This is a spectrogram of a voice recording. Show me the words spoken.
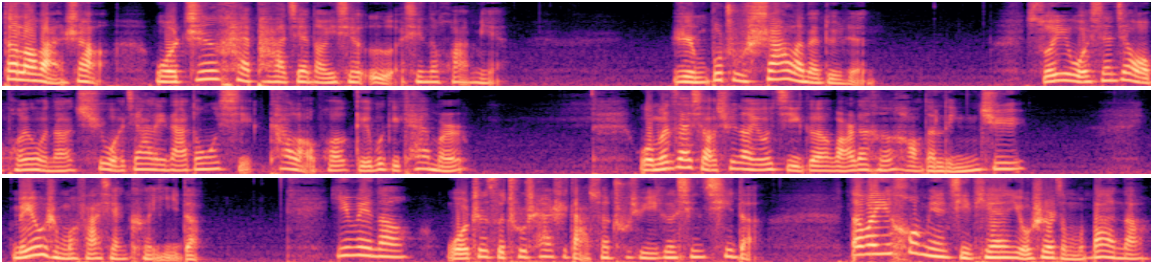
到了晚上，我真害怕见到一些恶心的画面，忍不住杀了那对人。所以我先叫我朋友呢去我家里拿东西，看老婆给不给开门。我们在小区呢有几个玩的很好的邻居，没有什么发现可疑的。因为呢，我这次出差是打算出去一个星期的，那万一后面几天有事怎么办呢？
